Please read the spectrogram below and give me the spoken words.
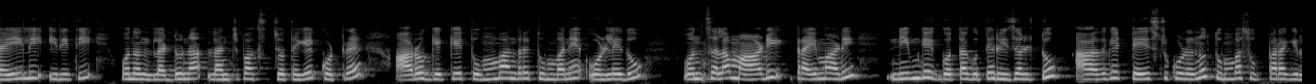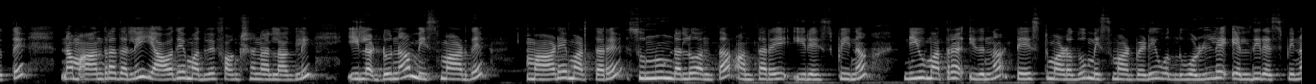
ಡೈಲಿ ಈ ರೀತಿ ಒಂದೊಂದು ಲಡ್ಡುನ ಲಂಚ್ ಬಾಕ್ಸ್ ಜೊತೆಗೆ ಕೊಟ್ಟರೆ ಆರೋಗ್ಯಕ್ಕೆ ತುಂಬ ಅಂದರೆ ತುಂಬಾ ಒಳ್ಳೆಯದು ಒಂದು ಸಲ ಮಾಡಿ ಟ್ರೈ ಮಾಡಿ, ನಿಮಗೆ ಗೊತ್ತಾಗುತ್ತೆ ರಿಸಲ್ಟು ಹಾಗೆ ಟೇಸ್ಟ್ ಕೂಡ ತುಂಬ ಸೂಪರಾಗಿರುತ್ತೆ ನಮ್ಮ ಆಂಧ್ರದಲ್ಲಿ ಯಾವುದೇ ಮದುವೆ ಫಂಕ್ಷನಲ್ಲಾಗಲಿ ಈ ಲಡ್ಡುನ ಮಿಸ್ ಮಾಡದೆ, ಮಾಡೇ ಮಾಡ್ತಾರೆ. ಸುನ್ನುಂಡಲು ಅಂತ ಅಂತಾರೆ ಈ ರೆಸಿಪಿನ ನೀವು ಮಾತ್ರ ಇದನ್ನು ಟೇಸ್ಟ್ ಮಾಡೋದು ಮಿಸ್ ಮಾಡಬೇಡಿ. ಒಂದು ಒಳ್ಳೆ ಎಲ್ದಿ ರೆಸಿಪಿನ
